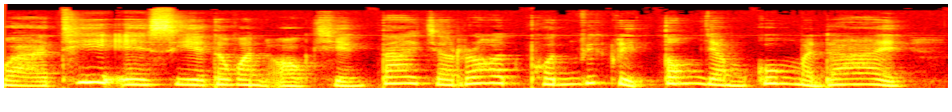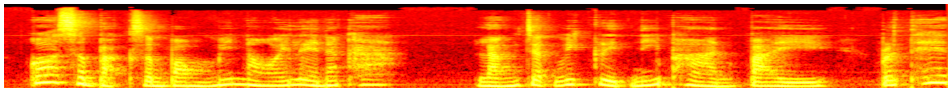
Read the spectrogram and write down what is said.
กว่าที่เอเชียตะวันออกเฉียงใต้จะรอดพ้นวิกฤตต้มยำกุ้งมาได้ ก็สะบักสะบอมไม่น้อยเลยนะคะ หลังจากวิกฤตนี้ผ่านไป ประเทศ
